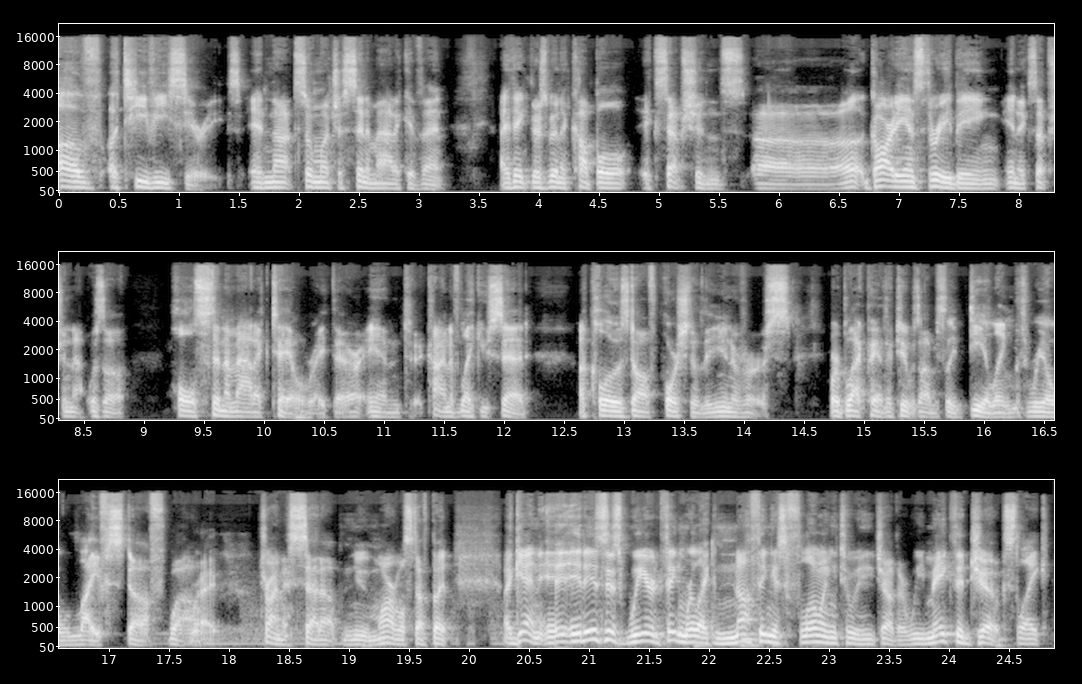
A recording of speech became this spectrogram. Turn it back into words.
of a TV series and not so much a cinematic event. I think there's been a couple exceptions. Uh, Guardians Three being an exception that was a whole cinematic tale right there, and kind of like you said, a closed off portion of the universe where Black Panther 2 was obviously dealing with real life stuff while right. trying to set up new Marvel stuff. But again, it, it is this weird thing where like nothing is flowing to each other. We make the jokes like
